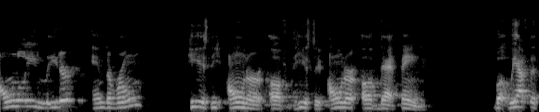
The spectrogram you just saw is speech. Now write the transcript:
only leader in the room. He is the owner of, he is the owner of that thing. But we have to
